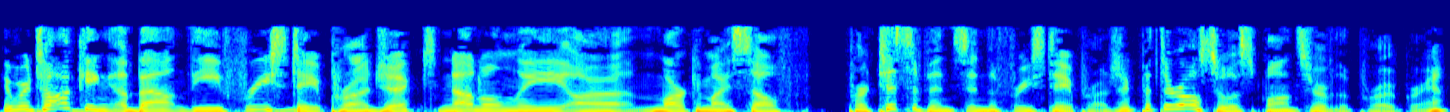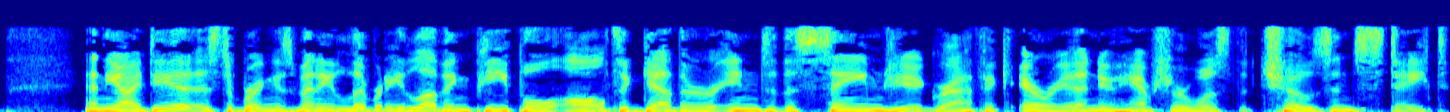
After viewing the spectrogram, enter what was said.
And we're talking about the Free State Project. Not only are Mark and myself participants in the Free State Project, but they're also a sponsor of the program. And the idea is to bring as many liberty loving people all together into the same geographic area. New Hampshire was the chosen state.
